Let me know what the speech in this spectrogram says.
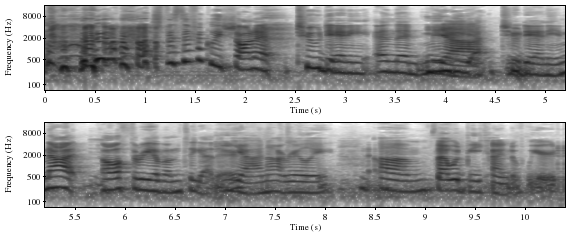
Specifically, Shauna to Danny, and then Mindy Yeah. to Danny, not all three of them together. Yeah, not really. No. Um, that would be kind of weird.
